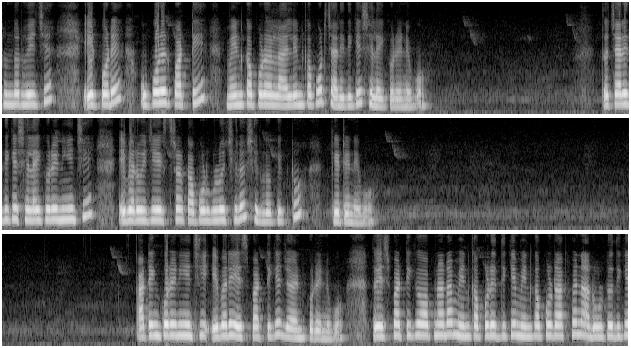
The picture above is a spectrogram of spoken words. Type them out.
সুন্দর হয়েছে। এরপরে উপরের পাটটি মেন কাপড় আর লাইলেন কাপড় চারিদিকে সেলাই করে নেব। তো চারিদিকে সেলাই করে নিয়েছি। এবার ওই যে এক্সট্রা কাপড়গুলো ছিল সেগুলোকে একটু কেটে নেব। কাটিং করে নিয়েছি, এবারে এসপারটিকে জয়েন্ট করে নেব। তো এসপারটিকেও আপনারা মেন কাপড়ের দিকে মেন কাপড় রাখবেন আর উল্টো দিকে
